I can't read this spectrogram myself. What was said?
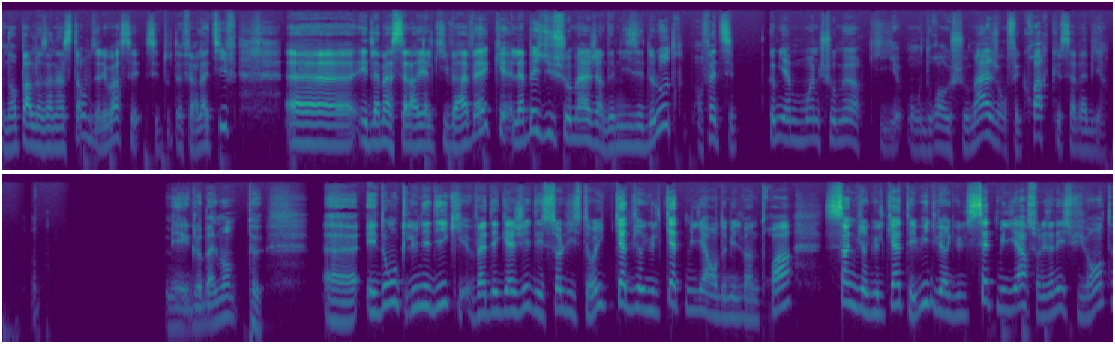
on en parle dans un instant, vous allez voir, c'est tout à fait relatif, et de la masse salariale qui va avec. La baisse du chômage indemnisé de l'autre, en fait, c'est comme il y a moins de chômeurs qui ont droit au chômage, on fait croire que ça va bien. Mais globalement, peu. Euh, et donc, l'UNEDIC va dégager des soldes historiques 4,4 milliards en 2023, 5,4 et 8,7 milliards sur les années suivantes,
